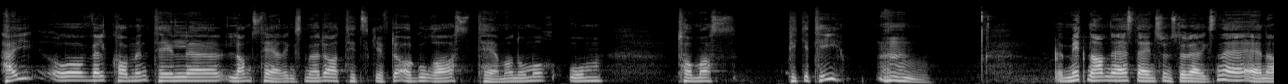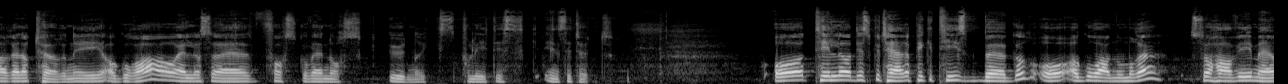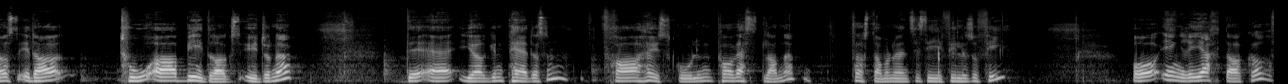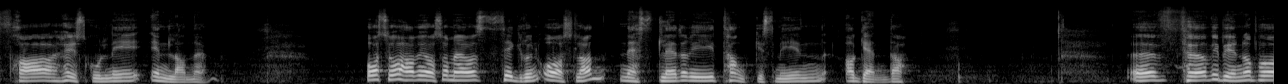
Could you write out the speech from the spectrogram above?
Hei og velkommen til eh, lanseringsmøtet av tidsskriftet Agoras temanummer om Thomas Piketty. Mitt navn er Stein Sundstøl Eriksen. Jeg er en av redaktørene i Agora, og ellers er jeg forsker ved Norsk utenrikspolitisk institutt. Og til å diskutere Pikettys bøker og Agora-nummeret, så har vi med oss i dag to av bidragsyterne. Det er Jørgen Pedersen fra Høgskolen på Vestlandet, førsteamanuensis i filosofi. Og Ingrid Hjertaker fra Høgskolen i Innlandet. Og så har vi også med oss Sigrun Aasland, nestleder i Tankesmien Agenda. Eh, før vi begynner på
